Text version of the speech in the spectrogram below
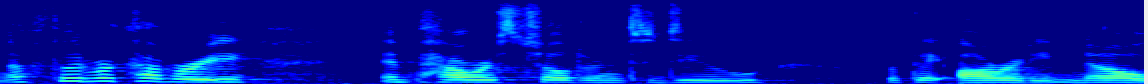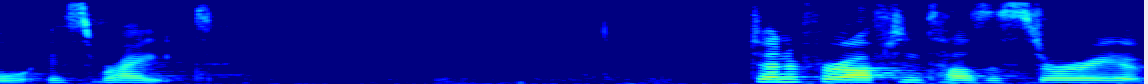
Now, food recovery empowers children to do what they already know is right. Jennifer often tells a story of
